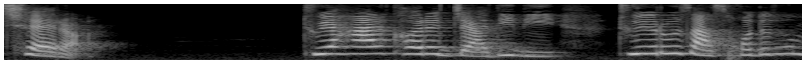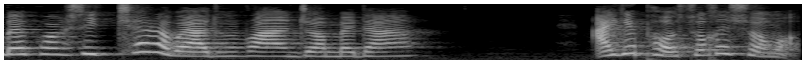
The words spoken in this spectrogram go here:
چرا؟ توی هر کار جدیدی توی روز از خودتون بپرسید چرا باید اون رو انجام بدم؟ اگه پاسخ شما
